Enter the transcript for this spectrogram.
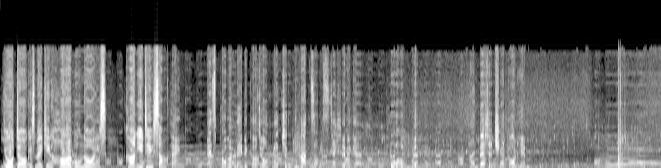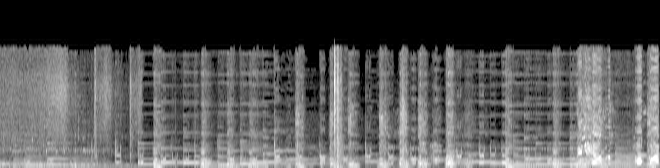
Your dog is making horrible noise. Can't you do something? It's probably because your wretched cat's upset him again. Poor William. I'd better check on him. William! Come back,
